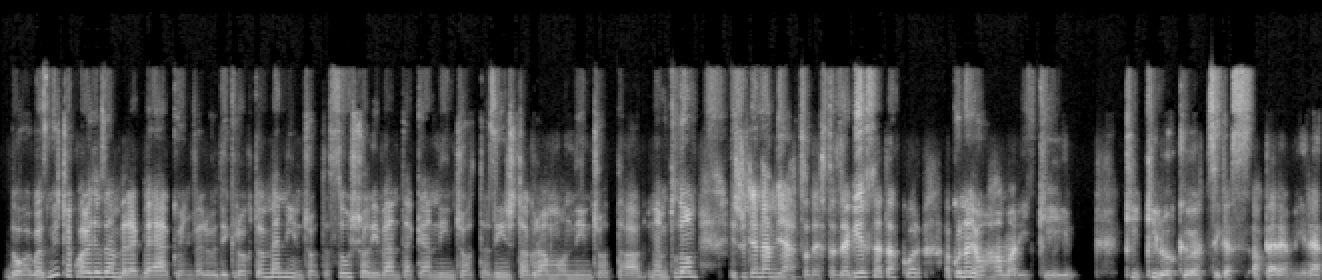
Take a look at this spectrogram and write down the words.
dolgozni, csak valahogy az emberekbe elkönyvelődik rögtön, mert nincs ott a social eventeken, nincs ott az Instagramon, nincs ott a nem tudom, és hogyha nem játszod ezt az egészet, akkor, akkor nagyon hamar így ki, ki, kilököltszik a peremére.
